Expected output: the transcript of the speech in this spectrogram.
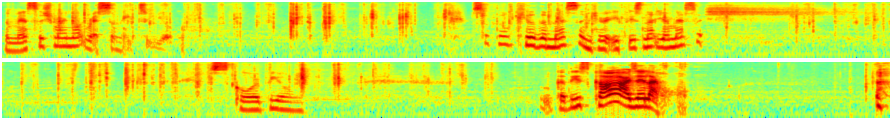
The message might not resonate to you. So don't kill the messenger if it's not your message. Scorpio. Look at these cards. They're like...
